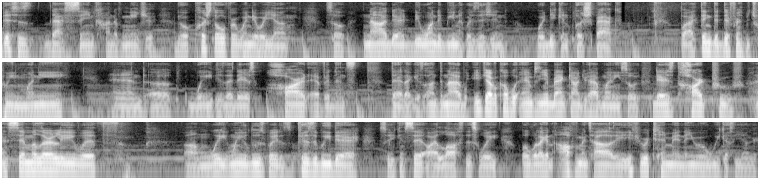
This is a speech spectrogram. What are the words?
This is that same kind of nature. They were pushed over when they were young. So now they they want to be in a position where they can push back. But i think the difference between money and uh, weight is that there's hard evidence that like it's undeniable. If you have a couple M's in your bank account, you have money. So there's hard proof. And similarly with um, weight, when you lose weight, it's visibly there, so you can say, "Oh, I lost this weight." But with like an alpha mentality, if you were timid and you were weak as a younger,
